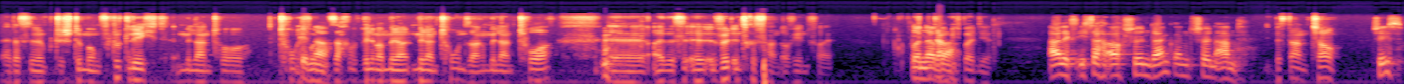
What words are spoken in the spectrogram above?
äh, dass wir eine gute Stimmung, Flutlicht, Millantor, Ton, genau. ich Sachen, will immer Millanton sagen, Millantor. äh, also es äh, wird interessant auf jeden Fall. Wunderbar. Ich bedanke mich bei dir. Alex, ich sage auch schönen Dank und schönen Abend. Bis dann. Ciao. Tschüss.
